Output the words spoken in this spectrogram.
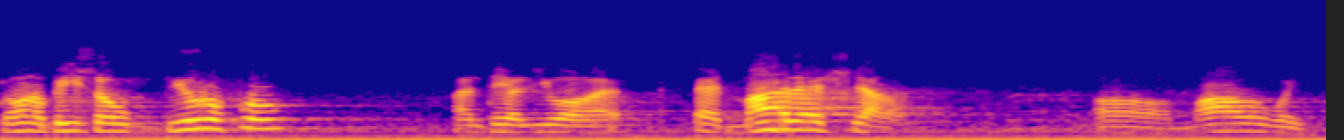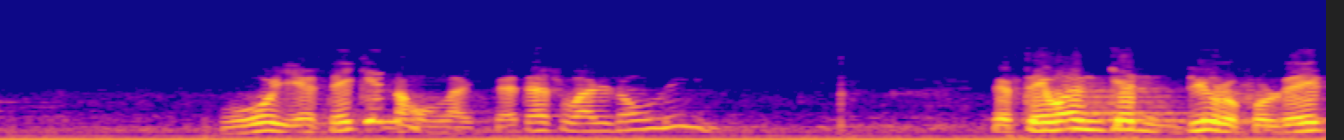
going to be so beautiful until you are admire that shadow a mile away. Oh, yes, they get on like that. That's why they don't leave. If they wasn't getting beautiful, they'd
